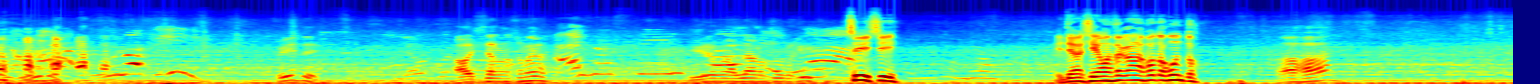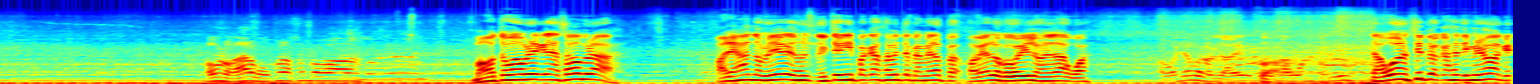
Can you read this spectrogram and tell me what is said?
Papá, uno aquí. ¿Viste? A ver si sale una somera. Para al lado nosotros aquí. Sí, sí. Y te decíamos sacar una foto juntos. Ajá. Vámonos, claro, vamos la sombra. va. Vamos a tomar un break en la sombra. Alejandro, me diga que no hay que venir para acá solamente para ver, para ver los cocodrilos en el agua. Ah, bueno, pero la está ahí. Está bueno, sí, pero acá se terminó, que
